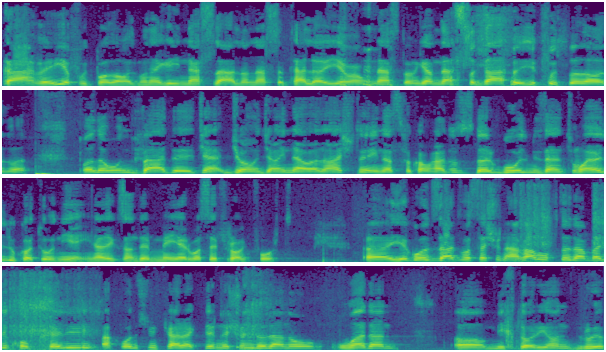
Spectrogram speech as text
قهوه‌ای فوتبال آلمان. اگه این نسل الان نسل طلاییه من اون نسل میگم نسل قهوه‌ای فوتبال آلمان. حالا اون بعد جام جهانی 98 ایناست فکر کنم هنوز داره گل می‌زنه تو مایه لوکاتونیه این الکساندر میر واسه فرانکفورت. یه گل زد واسه شون عقب افتادن ولی خب خیلی خودشون کرکتر نشون دادن و اومدن میختاریان روی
